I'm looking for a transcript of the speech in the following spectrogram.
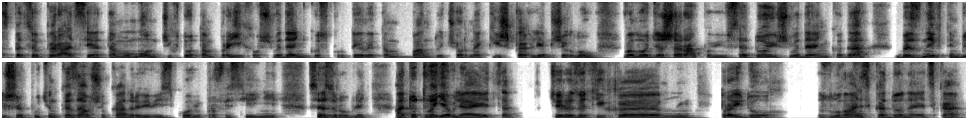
спецоперація, там ОМОН чи хто там приїхав, швиденько скрутили там банду Чорна кішка, Глеб Жиглов, Володя Шарапов і все то і швиденько. Да? Без них тим більше Путін казав, що кадрові військові професійні все зроблять. А тут виявляється, через оцих е, пройдох з Луганська, Донецька,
